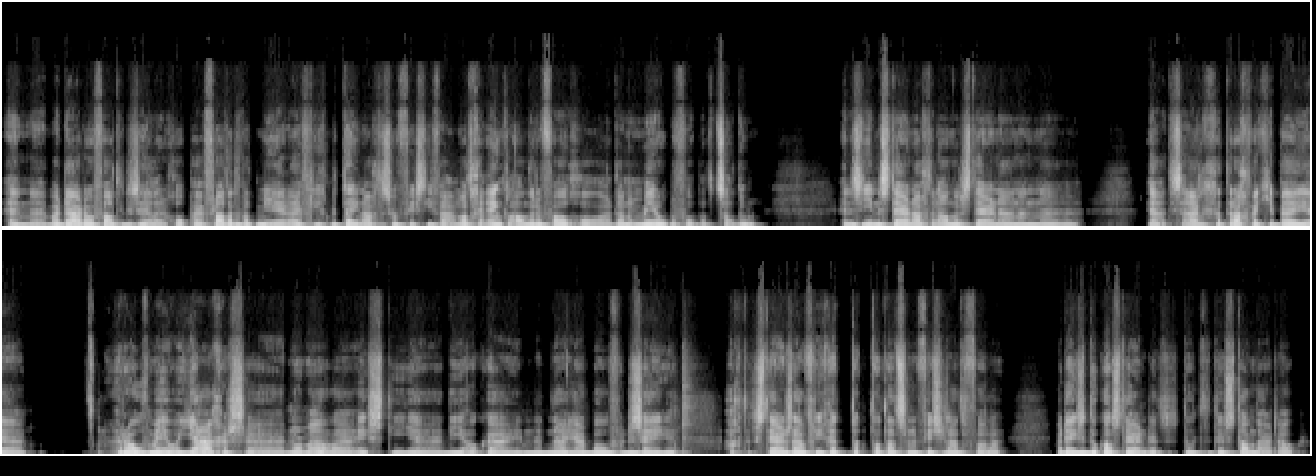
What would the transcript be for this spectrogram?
en, uh, maar daardoor valt hij dus heel erg op. Hij fladdert wat meer. Hij vliegt meteen achter zo'n visdief aan. Wat geen enkele andere vogel uh, dan een meeuw bijvoorbeeld het zal doen. En dan zie je een stern achter een andere stern aan. En uh, ja, het is eigenlijk gedrag wat je bij roofmeeuwenjagers normaal is. Die, die ook in het najaar boven de zee achter de sterns aanvliegen tot, totdat ze een visje laten vallen. Maar deze doekalstern doet, doet het dus standaard ook.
